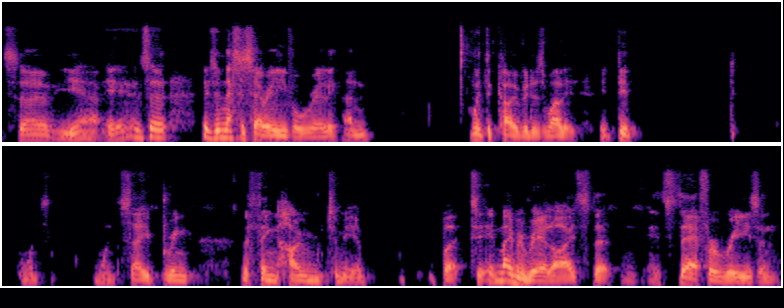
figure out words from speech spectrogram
So yeah, it's a it's a necessary evil, really. And with the COVID as well, it it did. I won't say bring the thing home to me, but it made me realise that it's there for a reason.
